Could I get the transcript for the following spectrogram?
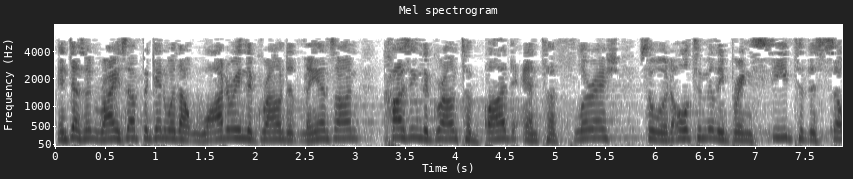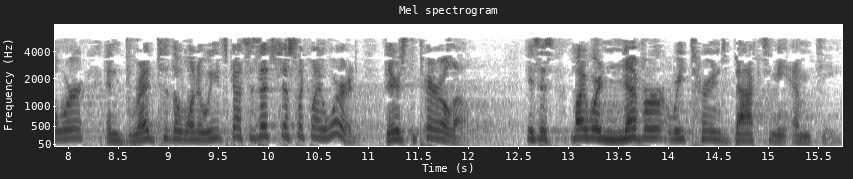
and doesn't rise up again without watering the ground it lands on, causing the ground to bud and to flourish, so it would ultimately bring seed to the sower and bread to the one who eats. God says that's just like my word. There's the parallel. He says, my word never returns back to me empty.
